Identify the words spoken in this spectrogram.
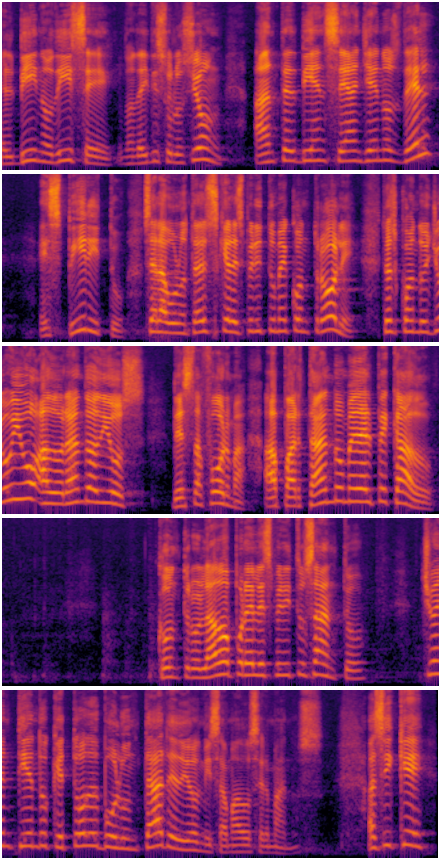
El vino dice, donde hay disolución, antes bien sean llenos del Espíritu. O sea, la voluntad es que el Espíritu me controle. Entonces, cuando yo vivo adorando a Dios de esta forma, apartándome del pecado, controlado por el Espíritu Santo, yo entiendo que todo es voluntad de Dios, mis amados hermanos. Así que,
